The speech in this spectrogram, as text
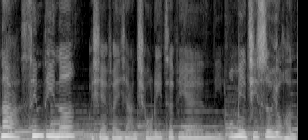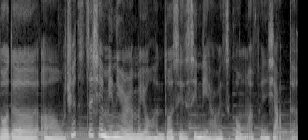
那 Cindy 呢？我先分享裘丽这边，你后面其实有很多的呃……我觉得这些名女人们有很多，其实 Cindy 还会跟我们分享的。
